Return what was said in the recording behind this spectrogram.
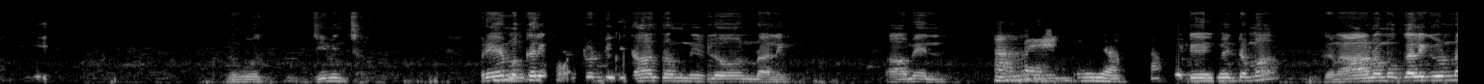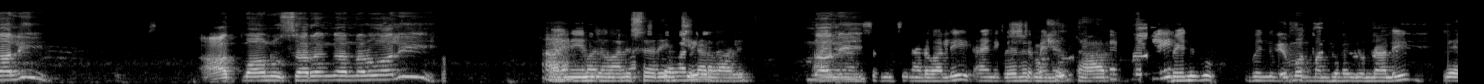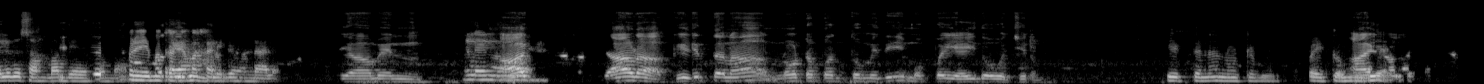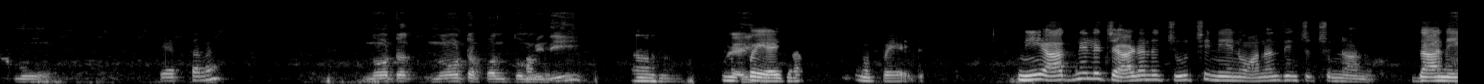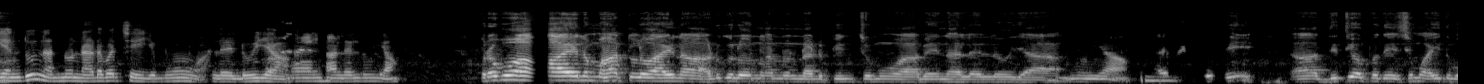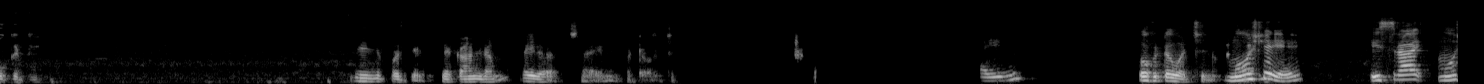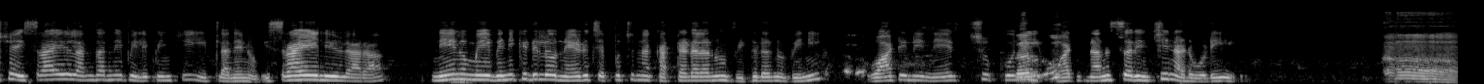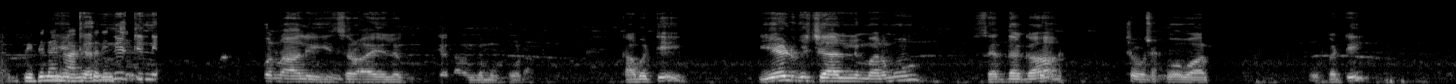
నువ్వు జీవించాలి. ప్రేమ కలిగినటువంటి విధానం నీలో ఉండాలి. ఆమెన్. ఆమేన్. హల్లెలూయా. ఒకటి ఏమిటమ్మా? జ్ఞానము కలిగి ఉండాలి. ఆత్మానుసారంగా నడవాలి. మనం అనుసరించి నడవాలి. ఆయన ఉండాలి అనుసరించి నడవాలి. ఆయనకి వెలుగు ఇష్టమైన వెలుగు ఉండాలి. వెలుగు సంబంధం ప్రేమ ప్రేమ కలిగి కలిగి ఉండాలి. ఆమెన్. హల్లెలూయా. ఆజ్ఞ జాడ కీర్తన నూట పంతొమ్మిది ముప్పై ఐదో వచ్చిన కీర్తన నూట ముప్పై తొమ్మిది ఆయన కీర్తన నూట నూట పంతొమ్మిది. ముప్పై ఐదు. ముప్పై ఐదు. నీ ఆజ్ఞల జాడను చూచి నేను ఆనందించుచున్నాను. దాని యందు నన్ను నడవ చేయుము. హల్లెలూయా. ఆమేన్. హల్లెలూయా. ప్రభు ఆయన మాటలు ఆయన అడుగులో నన్ను నడిపించుము. ఆమె ద్వితీయోపదేశము ఐదు ఒకటి. కాండం ఐదో ఒకటో వచనం. ఐదు. ఒకటో వచ్చిన. మోషే ఇస్రా మోషే ఇస్రాయేలందరినీ పిలిపించి ఇట్లా నేను ఇస్రాయేలీయులారా నేను మీ వినికిడిలో నేడు చెప్పుచున్న కట్టడలను విధులను విని వాటిని నేర్చుకుని వాటిని అనుసరించి నడువుడి. విధులను అనుసరించి కొనాలి ఇస్రాయేల్ జనాంగము కూడా. కాబట్టి ఏడు విషయాల్ని మనము శ్రద్ధగా చూసుకోవాలి ఒకటి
